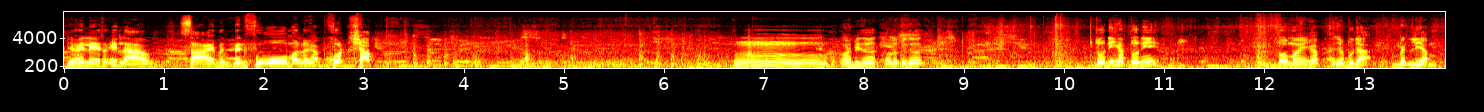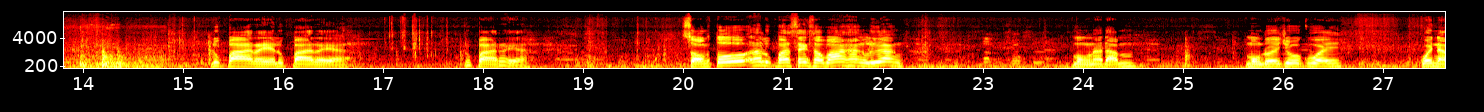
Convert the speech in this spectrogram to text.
เดี๋ยวให้เลสักนิดแล้ว สายมันเป็นฟูโอมาเลยครับโคตรชับ อืมเอาเลยพี่เติร์ดเอาเลยพี่เติร์ดตัวนี้ครับตัวนี้ ตัวใหม่ครับอาจจะบุดะเบ็ดเหลี่ยม ลูกปลาอะไรอะลูกปลาอะไรอะลูกปลาอะไรอะสองโต๊ะแล้วลูกปลาแสงสว่างห้างเรื่องมองหน้าดำมองโดยโจกล้วย กล้วยหนา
